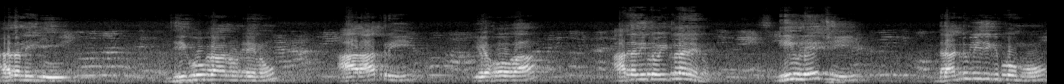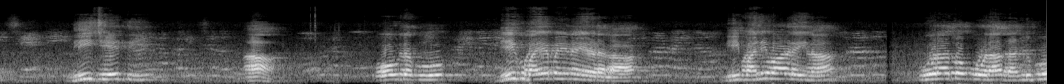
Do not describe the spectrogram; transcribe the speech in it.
అతనికి దిగువగా నుండేను. ఆ రాత్రి యహోవా అతనితో ఇట్లా నేను నీవు లేచి దండు మీదికి పోము. నీ చేతి ఆ పోవుటకు నీకు భయపడిన ఎడల నీ పనివాడైనా కూరతో కూడా దండుకు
